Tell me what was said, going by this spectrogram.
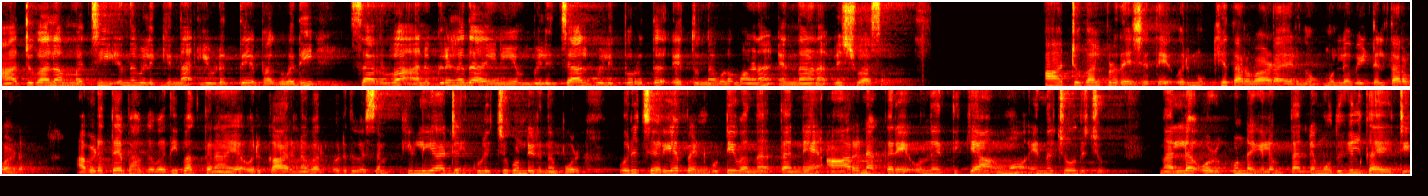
ആറ്റുകാൽ അമ്മച്ചി എന്ന് വിളിക്കുന്ന ഇവിടുത്തെ ഭഗവതി സർവ അനുഗ്രഹദായിനിയും വിളിച്ചാൽ വിളിപ്പുറത്ത് എത്തുന്നവളുമാണ് എന്നാണ് വിശ്വാസം. ആറ്റുകാൽ പ്രദേശത്തെ ഒരു മുഖ്യ തറവാടായിരുന്നു മുല്ലവീട്ടിൽ തറവാട്. അവിടുത്തെ ഭഗവതി ഭക്തനായ ഒരു കാരണവർ ഒരു ദിവസം കിള്ളിയാറ്റിൽ കുളിച്ചുകൊണ്ടിരുന്നപ്പോൾ ഒരു ചെറിയ പെൺകുട്ടി വന്ന് തന്നെ ആറിനക്കരെ ഒന്ന് എത്തിക്കാമോ എന്ന് ചോദിച്ചു. നല്ല ഒഴുക്കുണ്ടെങ്കിലും തന്റെ മുതുകിൽ കയറ്റി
